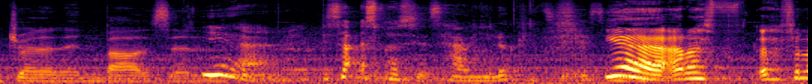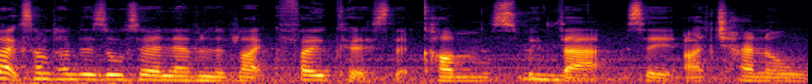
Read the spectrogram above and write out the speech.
adrenaline buzz and yeah. Is that, I suppose it's how you look at it. Isn't yeah, and I, f- I feel like sometimes there's also a level of like focus that comes with Mm. that. So I channel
